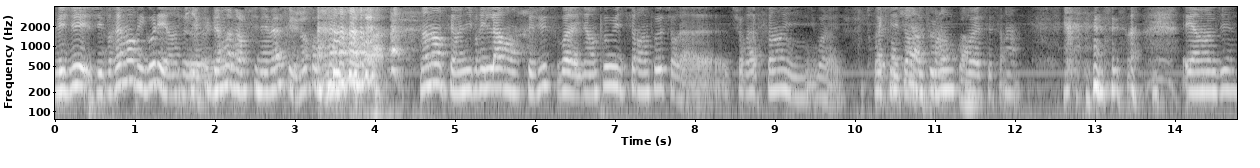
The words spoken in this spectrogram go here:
Mais j'ai j'ai vraiment rigolé. Hein. Et Je- puis il n'y a plus personne dans le cinéma parce que les gens sont dessus. Non, non, c'est un livre hilarant. C'est juste, voilà, il est un peu, il tire un peu sur la, sur la fin. Il, voilà, je trouvais qu'il était un, un peu long, quoi. Ouais, c'est ça. Mm. c'est ça. Et Amandine.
